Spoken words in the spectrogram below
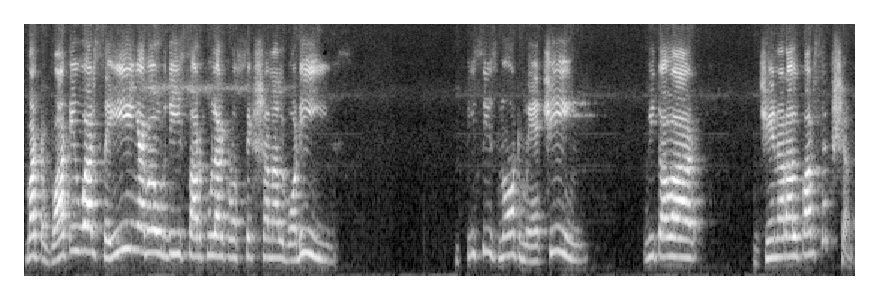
But what you are saying about these circular cross sectional bodies, this is not matching with our general perception.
